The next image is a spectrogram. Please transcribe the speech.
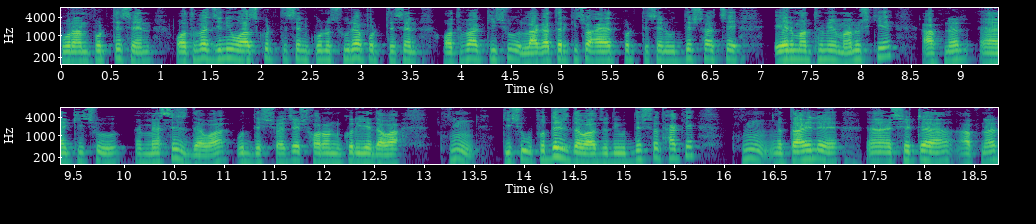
কোরআন পড়তেছেন, অথবা যিনি ওয়াজ করতেছেন, কোনো সুরা পড়তেছেন, অথবা কিছু, লাগাতার কিছু আয়াত পড়তেছেন, উদ্দেশ্য হচ্ছে এর মাধ্যমে মানুষকে আপনার কিছু মেসেজ দেওয়া, উদ্দেশ্য হচ্ছে স্মরণ করিয়ে দেওয়া, হুম, কিছু উপদেশ দেওয়া যদি উদ্দেশ্য থাকে, হুম, তাহলে সেটা আপনার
